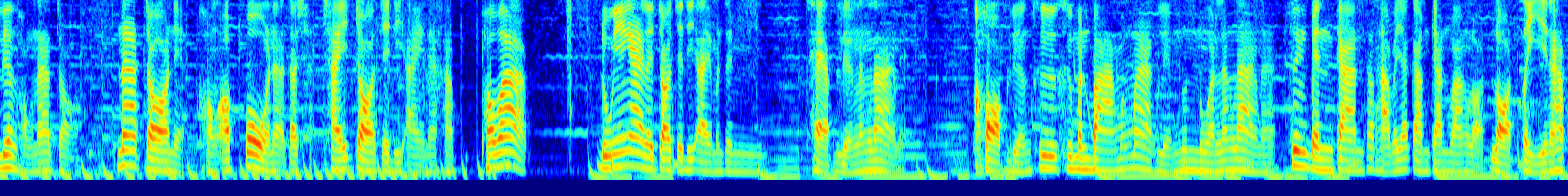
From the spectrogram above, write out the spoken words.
เรื่องของหน้าจอ หน้าจอเนี่ยของ oppo นะจะใช้จอ JDI นะครับ เพราะว่าดูง่ายๆเลยจอ JDI มันจะมีแถบเหลืองล่างๆเนี่ย ขอบเหลืองคือคือมันบางมากๆ เหลืองนวลๆล่างๆนะซึ่งเป็นการสถาปัตยกรรมการวางหลอดหลอดสีนะครับ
